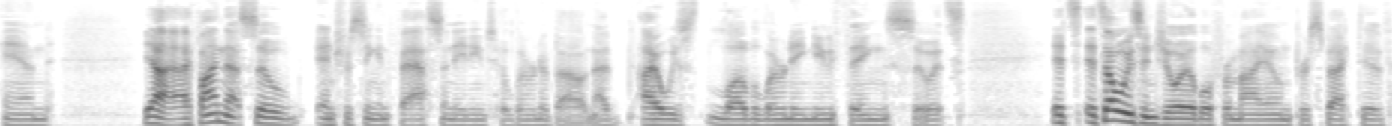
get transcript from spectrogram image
And yeah, I find that so interesting and fascinating to learn about. And I I always love learning new things, so it's it's it's always enjoyable from my own perspective.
